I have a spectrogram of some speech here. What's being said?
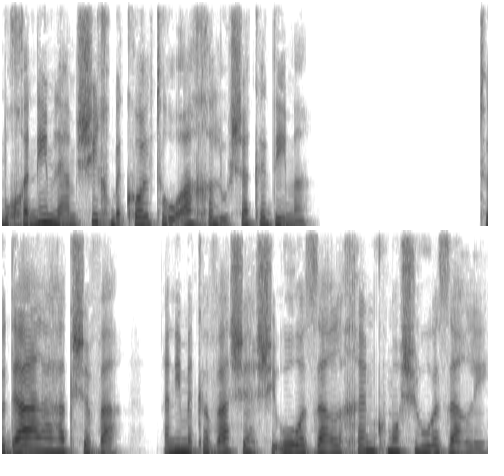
מוכנים להמשיך בכל תרועה חלושה קדימה. תודה על ההקשבה, אני מקווה שהשיעור עזר לכם כמו שהוא עזר לי.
